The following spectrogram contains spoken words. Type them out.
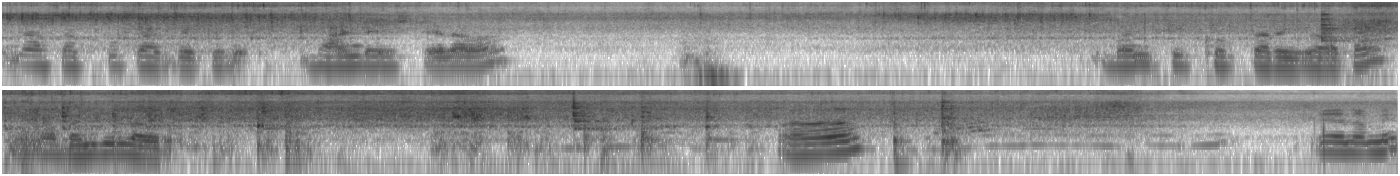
ಇನ್ನು ಸ್ವಲ್ಪ ಕುಕ್ ಆಗಬೇಕಿದೆ ಬಾಂಡೆ ಎಷ್ಟು ಇದಾವ. ಬಂದು ಸಿಕ್ಕೋಗ್ತಾರೆ ಈಗ ಇನ್ನೂ ಬಂದಿಲ್ಲ ಅವರು. ಹಾಂ? ಏನಮ್ಮಿ?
